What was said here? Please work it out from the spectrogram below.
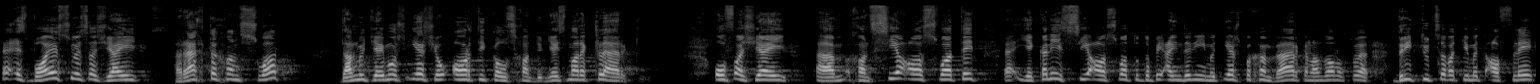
Dit is baie soos as jy regte gaan swat dan moet jy mos eers jou artikels gaan doen. Jy's maar 'n klerkie. Of as jy ehm um, gaan CA swat het, uh, jy kan nie CA swat tot op die einde nie. Jy moet eers begin werk en dan is daar nog so drie toetse wat jy moet aflê.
